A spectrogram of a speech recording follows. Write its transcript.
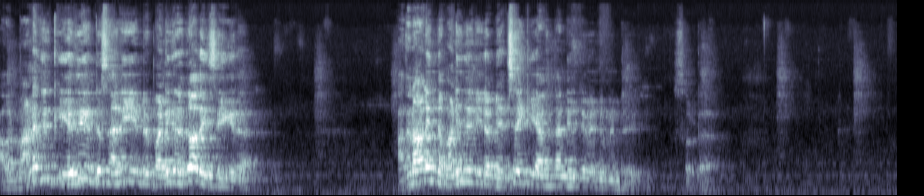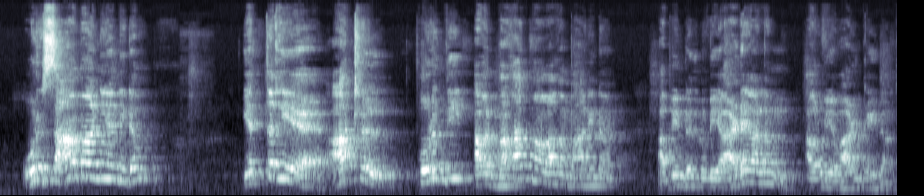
அவர் மனதிற்கு எது என்று சரி என்று படுகிறதோ அதை செய்கிறார். அதனால இந்த மனிதனிடம் எச்சரிக்கையாகத்தான் இருக்க வேண்டும் என்று சொல்றார். ஒரு சாமானியனிடம் எத்தகைய ஆற்றல் பொருந்தி அவர் மகாத்மாவாக மாறினான் அப்படின்றதனுடைய அடையாளம் அவருடைய வாழ்க்கை தான்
